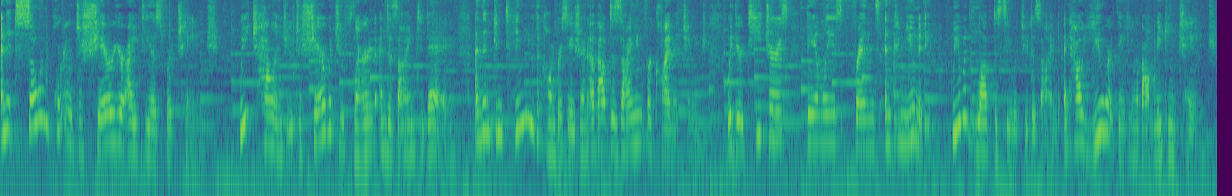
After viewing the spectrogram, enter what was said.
and it's so important to share your ideas for change. We challenge you to share what you've learned and designed today, and then continue the conversation about designing for climate change with your teachers, families, friends, and community. We would love to see what you designed and how you are thinking about making change.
